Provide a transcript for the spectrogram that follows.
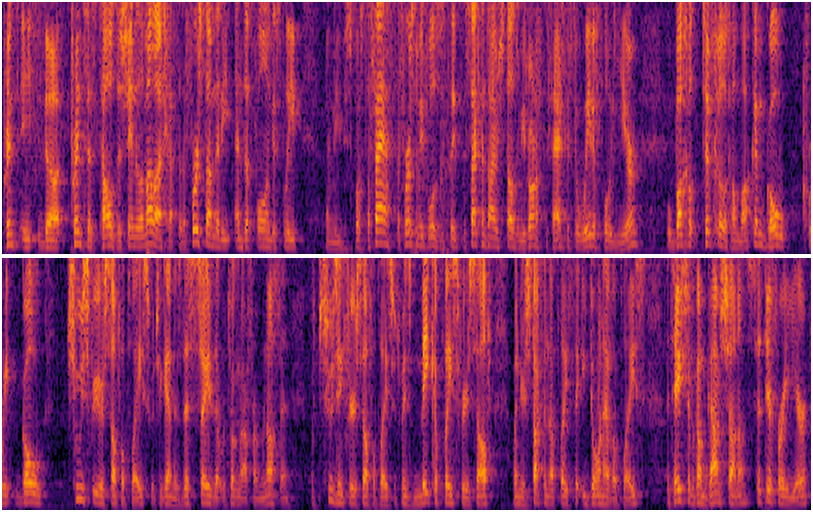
prince the princess tells the Sheni Lamelech after the first time that he ends up falling asleep and he's supposed to fast. The first time he falls asleep, the second time she tells him you don't have to fast, you have to wait a full year. Go go choose for yourself a place, which again is this side that we're talking about from Nasan, of choosing for yourself a place, which means make a place for yourself when you're stuck in that place that you don't have a place. The Teisha become Gamshana, sit there for a year.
